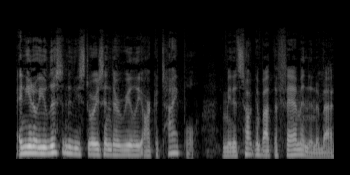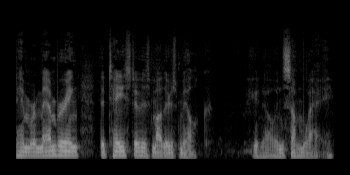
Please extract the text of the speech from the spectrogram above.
And you know, you listen to these stories and they're really archetypal. I mean, it's talking about the feminine, about him remembering the taste of his mother's milk, you know, in some way.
